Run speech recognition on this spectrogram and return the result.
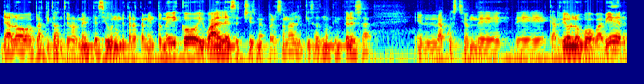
Ya lo he platicado anteriormente, sigo en un tratamiento médico, igual ese chisme personal y quizás no te interesa. La cuestión de, de cardiólogo va bien,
